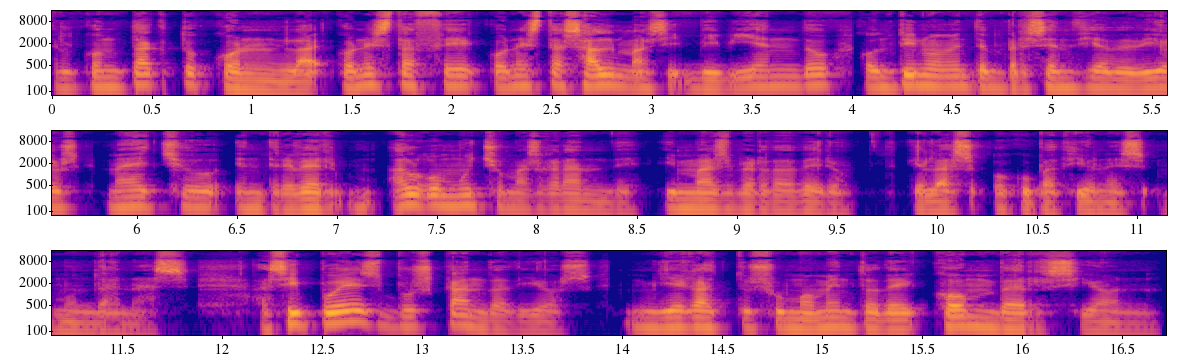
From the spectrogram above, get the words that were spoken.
El contacto con, la, con esta fe, con estas almas viviendo continuamente en presencia de Dios, me ha hecho entrever algo mucho más grande y más verdadero que las ocupaciones mundanas. Así pues, buscando a Dios, llega su momento de conversión.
